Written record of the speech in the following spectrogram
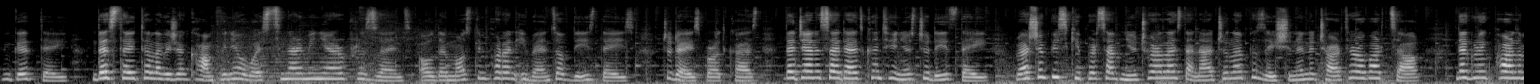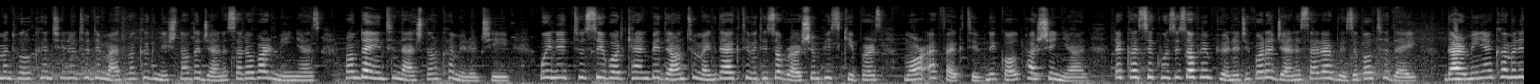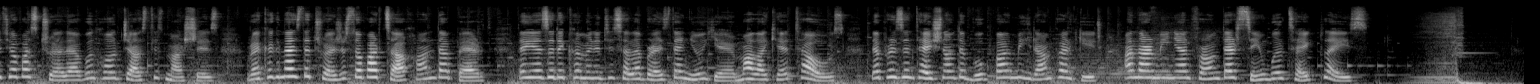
Good day. The state television company of Western Armenia represents all the most important events of these days. Today's broadcast. The genocide that continues to this day. Russian peacekeepers have neutralized an Adulan position in the Chartar of Artsakh. The Greek parliament will continue to demand recognition of the genocide of Armenians from the international community. We need to see what can be done to make the activities of Russian peacekeepers more effective. Nikol Pashinyan. The consequences of impunity for the genocide are visible today. The Armenian community of Australia will hold justice marches, recognize the treasures of Artsakh and Berd. The Yazidi community celebrates the new year, Malaket Taus. The presentation of the book by Mihran Perkic, an Armenian from Dersim, will take place.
